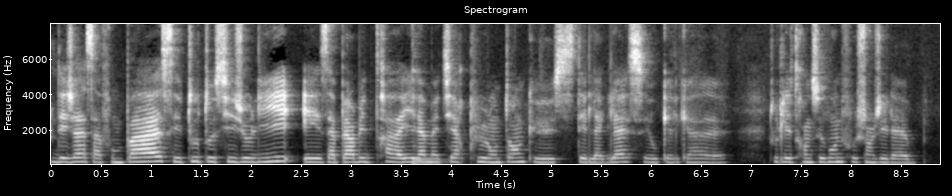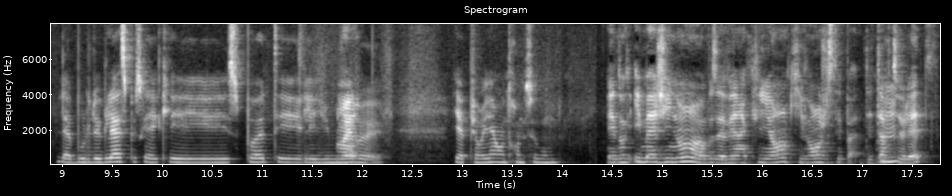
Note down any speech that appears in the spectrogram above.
Déjà, ça fond pas, c'est tout aussi joli et ça permet de travailler la matière plus longtemps que si c'était de la glace, auquel cas, euh, toutes les 30 secondes, il faut changer la, boule de glace parce qu'avec les spots et les lumières, il n'y euh, a plus rien en 30 secondes. Et donc, imaginons, euh, vous avez un client qui vend, je sais pas, des tartelettes.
